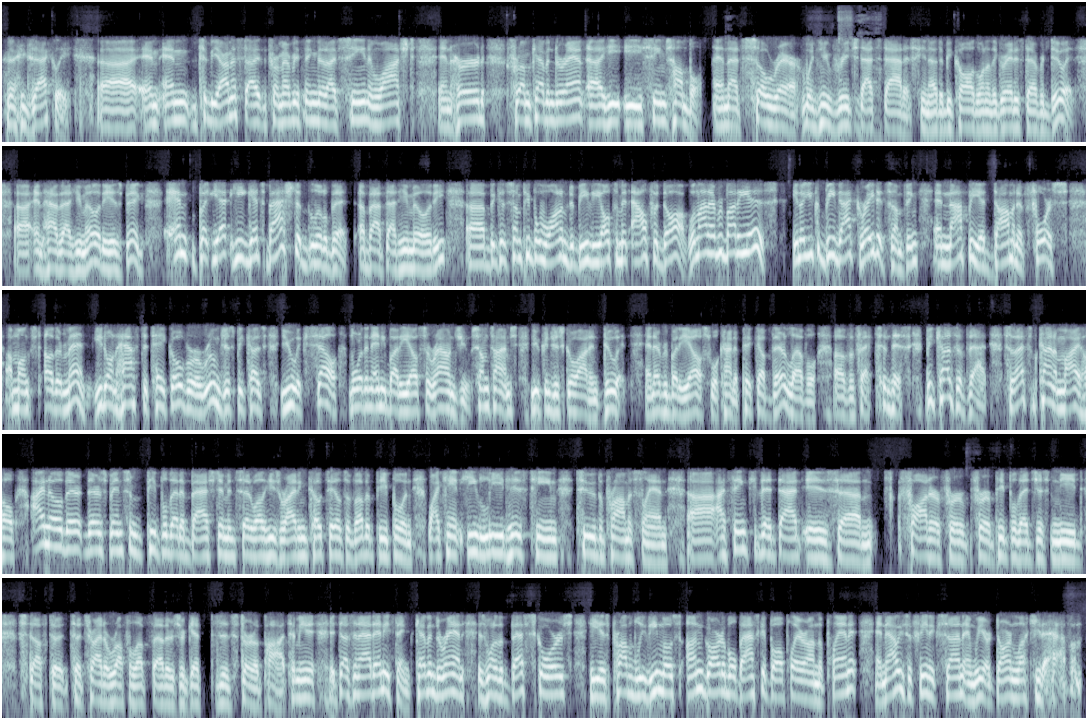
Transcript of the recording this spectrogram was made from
Exactly, uh, and and to be honest, I, from everything that I've seen and watched and heard from Kevin Durant, uh, he he seems humble, and that's so rare when you've reached that status. You know, to be called one of the greatest to ever do it, uh, and have that humility is big. And but yet he gets bashed a little bit about that humility uh, because some people want him to be the ultimate alpha dog. Well, not everybody is. You know, you could be that great at something and not be a dominant force amongst other men. You don't have to take over a room just because you excel more than anybody else around you. Sometimes you can just go out and do it, and everybody else will kind of pick up their level of effectiveness because of that. So that's kind of my hope. I know there there's been some people that have bashed him and said, well, he's riding coattails of other people, and why can't he lead his team to the promised land? Uh, I think that that is um, fodder for for people that just need stuff to to try to ruffle up feathers or get to stir the pot. I mean, it, it doesn't add anything. Kevin Durant is one of the best scorers. He is probably the most unguardable basketball player on the planet, and now he's a Phoenix Sun, and we are darn lucky to have him.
